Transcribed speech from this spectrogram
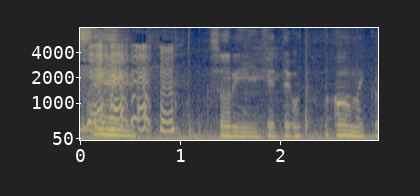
Sorry, kotor. Oh my god.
